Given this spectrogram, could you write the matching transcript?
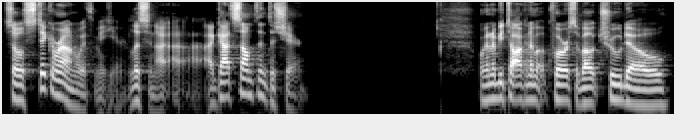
So stick around with me here. Listen, I, I got something to share. We're going to be talking about, of course, about Trudeau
